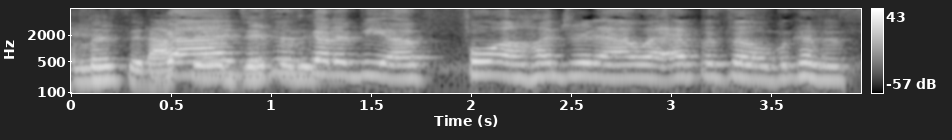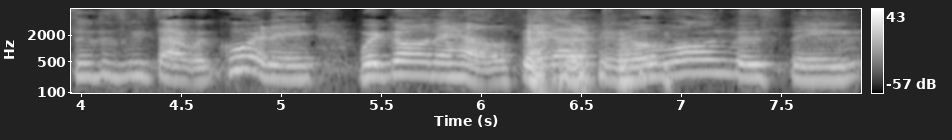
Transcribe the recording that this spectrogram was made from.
Listen i Guys, feel this is going to be a 400 hour episode because as soon as we start recording, we're going to hell. So I got to prolong this thing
